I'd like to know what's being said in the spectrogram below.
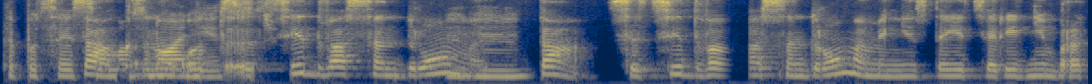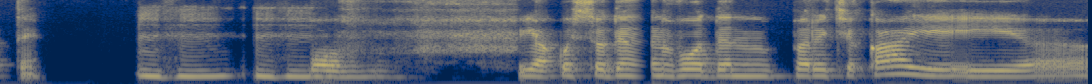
Типу, цей так, ну от е, ці два синдроми, Мгм. так, це ці два синдроми, мені здається, рідні брати. Бо якось один в один перетікає і е,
